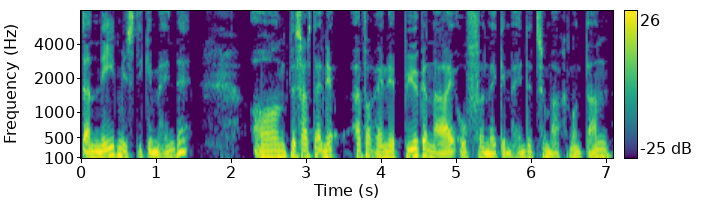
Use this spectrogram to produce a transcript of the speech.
Daneben ist die Gemeinde. Und das heißt, eine, einfach eine bürgernahe, offene Gemeinde zu machen. Und dann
